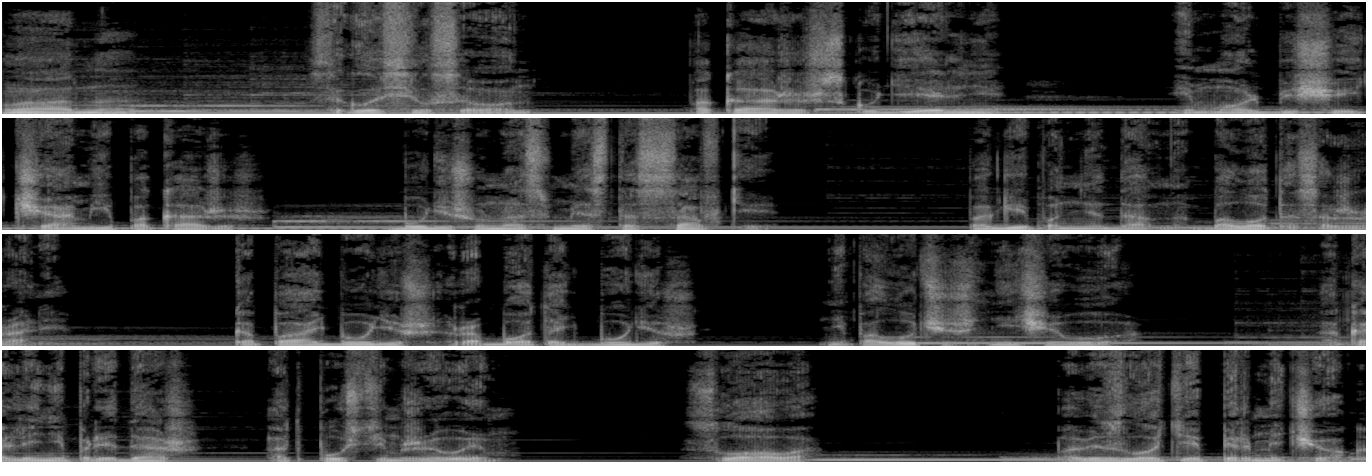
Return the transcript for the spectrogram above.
«Ладно», — согласился он, — «покажешь скудельни, и мольбище, и чамьи покажешь. Будешь у нас вместо Савки. Погиб он недавно, болото сожрали. Копать будешь, работать будешь, не получишь ничего. А коли не предашь, отпустим живым. Слово. Повезло тебе, пермячок.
